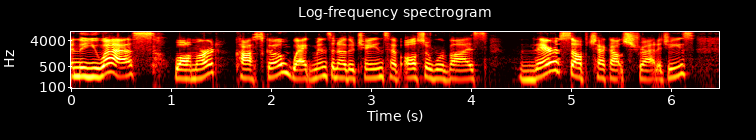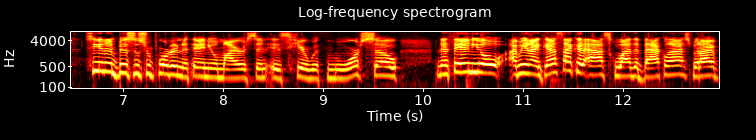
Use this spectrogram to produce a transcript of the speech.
In the U.S., Walmart, Costco, Wegmans, and other chains have also revised their self checkout strategies. CNN business reporter Nathaniel Meyersohn is here with more. So, Nathaniel, I mean, I guess I could ask why the backlash, but I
